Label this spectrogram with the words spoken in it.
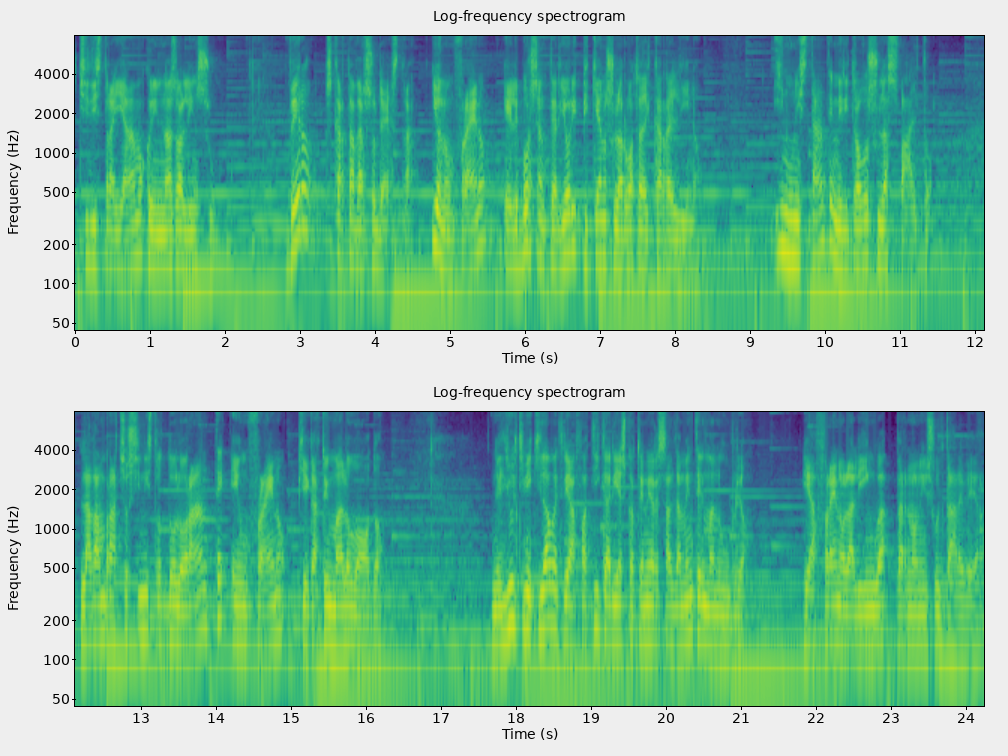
Ci distraiamo con il naso all'insù. Vero scarta verso destra, io non freno e le borse anteriori picchiano sulla ruota del carrellino. In un istante mi ritrovo sull'asfalto l'avambraccio sinistro dolorante e un freno piegato in malo modo. Negli ultimi chilometri a fatica riesco a tenere saldamente il manubrio e a freno la lingua per non insultare Vero.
